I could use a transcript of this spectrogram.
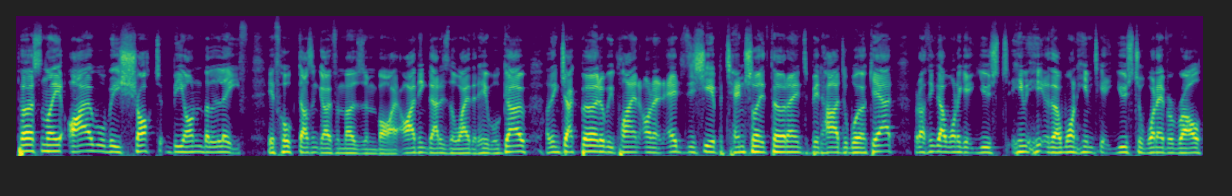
Personally, I will be shocked beyond belief if Hook doesn't go for Moses and Mbye. I think that is the way that he will go. I think Jack Bird will be playing on an edge this year, potentially at 13. It's a bit hard to work out, but I think they want to get used to him. He, they want him to get used to whatever role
